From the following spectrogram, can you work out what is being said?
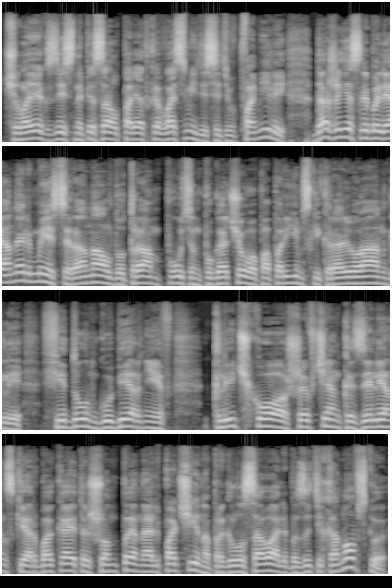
человек здесь написал порядка 80 фамилий. Даже если бы Лионель Месси, Роналду, Трамп, Путин, Пугачева, Папа Римский, Королева Англии, Федун, Губерниев, Кличко, Шевченко, Зеленский, Арбакайт и Шон Пен и Аль Пачино проголосовали бы за Тихановскую,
